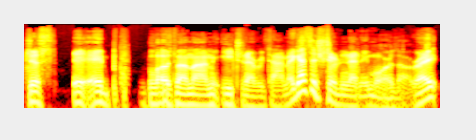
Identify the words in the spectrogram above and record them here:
Just it, it blows my mind each and every time. I guess it shouldn't anymore though, right?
